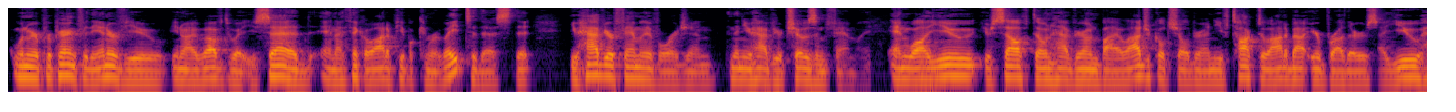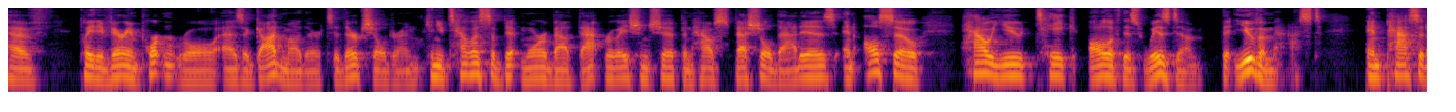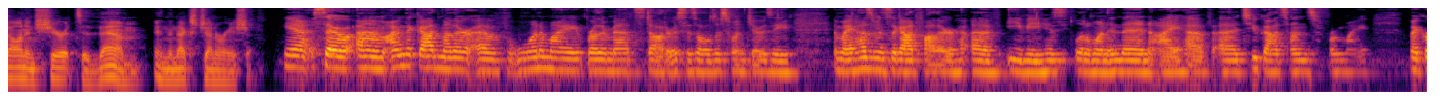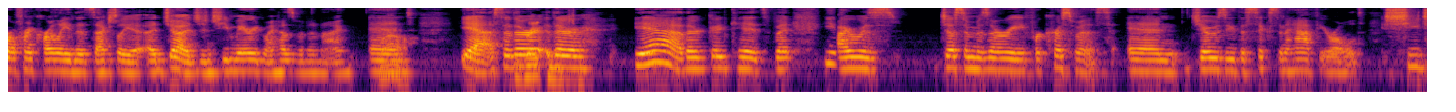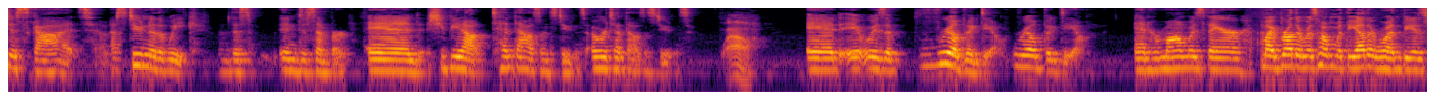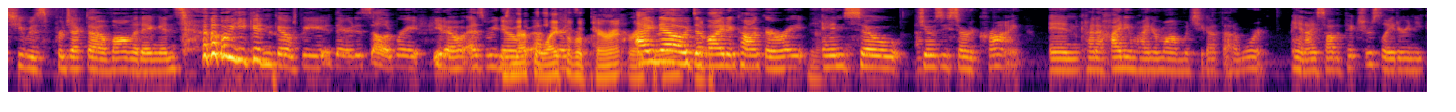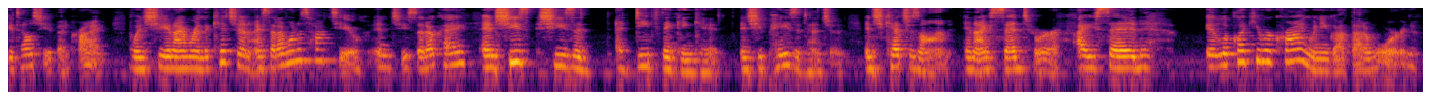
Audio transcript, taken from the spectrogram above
when we were preparing for the interview, you know, I loved what you said. And I think a lot of people can relate to this that you have your family of origin and then you have your chosen family. And while you yourself don't have your own biological children, you've talked a lot about your brothers. You have played a very important role as a godmother to their children. Can you tell us a bit more about that relationship and how special that is? And also how you take all of this wisdom that you've amassed and pass it on and share it to them in the next generation? Yeah, so um, I'm the godmother of one of my brother Matt's daughters, his oldest one, Josie, and my husband's the godfather of Evie, his little one, and then I have uh, two godsons from my my girlfriend Carlene, that's actually a, a, judge, and she married my husband and I, and wow. yeah, so they're they're yeah they're good kids, but you know, I was just in Missouri for Christmas, and Josie, the six and a half year old, she just got a student of the week this in December, and she beat out ten thousand students, over ten thousand students. Wow! And it was a real big deal, real big deal. And her mom was there. My brother was home with the other one because she was projectile vomiting, and so he couldn't go be there to celebrate. You know, as we know, Isn't that the life of a parent? Right I know, divide and conquer, right? Yeah. And so Josie started crying and kind of hiding behind her mom when she got that award. And I saw the pictures later and you could tell she had been crying. When she and I were in the kitchen, I said, I want to talk to you. And she said, okay. And she's she's a, a deep thinking kid and she pays attention and she catches on. And I said to her, I said, it looked like you were crying when you got that award.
